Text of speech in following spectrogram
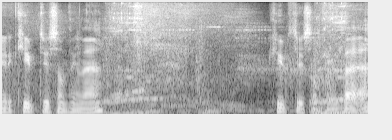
Need a cube to do something there. Cube to do something there.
